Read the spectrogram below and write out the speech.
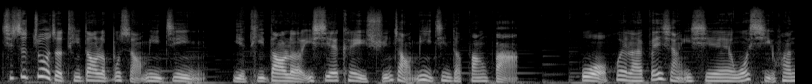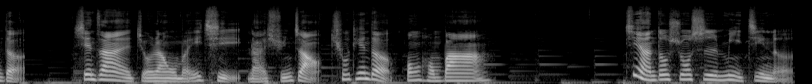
其实作者提到了不少秘境，也提到了一些可以寻找秘境的方法。我会来分享一些我喜欢的。现在就让我们一起来寻找秋天的枫红吧。既然都说是秘境了，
